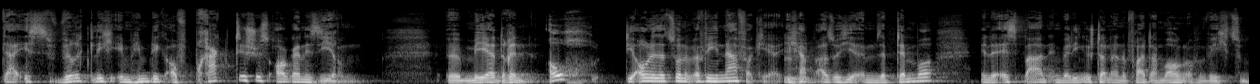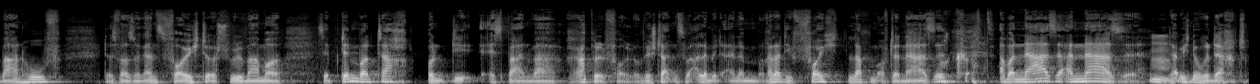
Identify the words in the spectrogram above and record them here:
Da ist wirklich im Hinblick auf praktisches Organisieren äh, mehr drin. Auch die Organisation im öffentlichen Nahverkehr. Ich mhm. habe also hier im September in der S-Bahn in Berlin gestanden, an einem Freitagmorgen auf dem Weg zum Bahnhof. Das war so ein ganz feuchter, schwülwarmer Septembertag und die S-Bahn war rappelvoll. Und wir standen zwar alle mit einem relativ feuchten Lappen auf der Nase, oh aber Nase an Nase. Mhm. Da habe ich nur gedacht,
